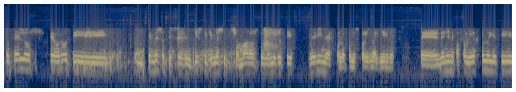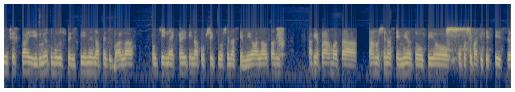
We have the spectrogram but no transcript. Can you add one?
στο τέλος θεωρώ ότι και μέσω της εθνικής του και μέσω της ομάδας του νομίζω ότι δεν είναι εύκολο πολλές φορές να γίνει. Ε, δεν είναι καθόλου εύκολο γιατί ουσιαστικά η δουλειά του ποδοσφαιριστή είναι να παίζει μπάλα, okay, να εκφέρει την άποψή του ως ένα σημείο, αλλά όταν κάποια πράγματα φτάνουν σε ένα σημείο το οποίο, όπως είπατε και εσείς, ε,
